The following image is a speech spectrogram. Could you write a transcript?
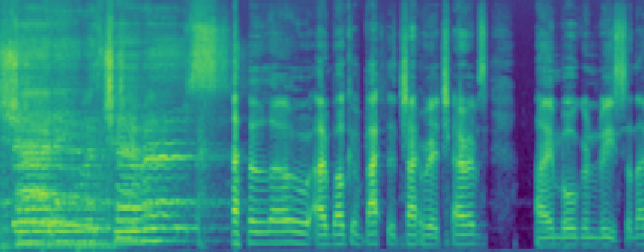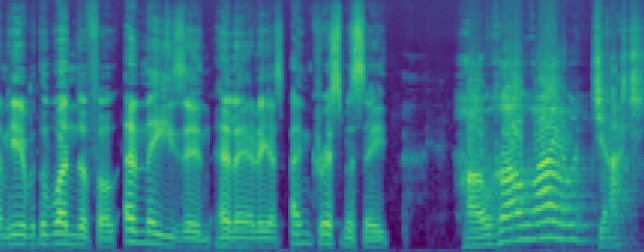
Chatting with Cherubs. Hello, and welcome back to Chat with Cherubs. I'm Morgan Rees, and I'm here with the wonderful, amazing, hilarious, and Christmassy. Ho ho ho, Josh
